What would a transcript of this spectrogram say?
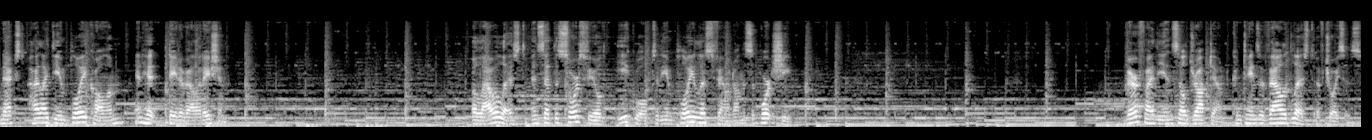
Next, highlight the employee column and hit Data Validation. Allow a list and set the source field equal to the employee list found on the support sheet. Verify the in-cell dropdown contains a valid list of choices.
